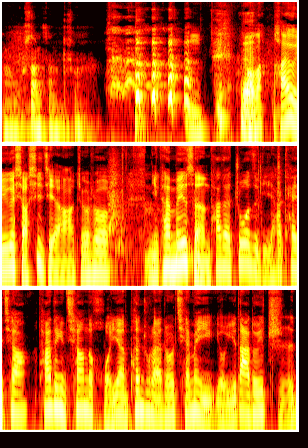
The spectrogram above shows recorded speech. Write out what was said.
啊，算了算了，不说了。嗯，好吧，还有一个小细节啊，就是说，你看 Mason 他在桌子底下开枪，他那个枪的火焰喷出来的时候，前面有一大堆纸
